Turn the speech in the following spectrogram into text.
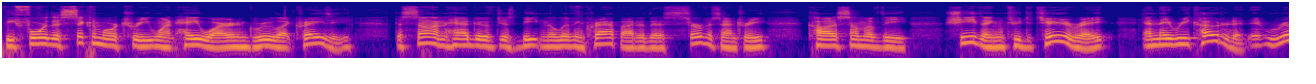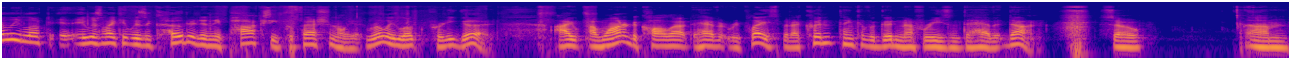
before the sycamore tree went haywire and grew like crazy, the sun had to have just beaten the living crap out of this service entry caused some of the sheathing to deteriorate and they recoated it. It really looked, it was like it was coated in epoxy professionally. It really looked pretty good. I, I wanted to call out to have it replaced, but I couldn't think of a good enough reason to have it done. So, um,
